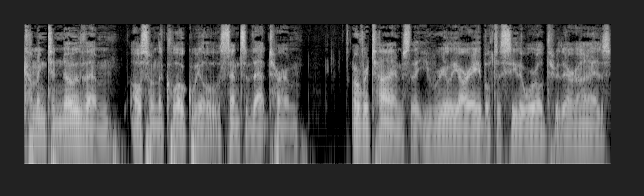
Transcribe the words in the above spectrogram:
coming to know them also in the colloquial sense of that term, over time, so that you really are able to see the world through their eyes.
